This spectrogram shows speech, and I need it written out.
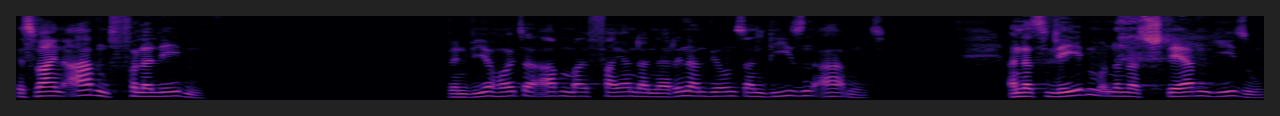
Es war ein Abend voller Leben. Wenn wir heute Abend mal feiern, dann erinnern wir uns an diesen Abend, an das Leben und an das Sterben Jesu.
